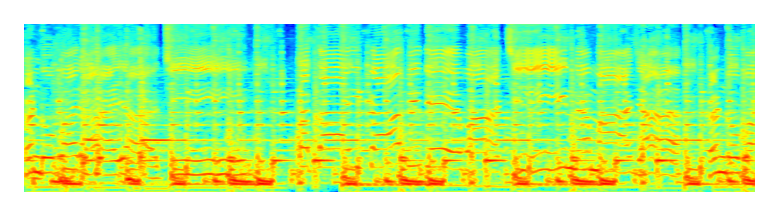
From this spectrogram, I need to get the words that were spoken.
खंडोबरायाची. कथा ऐकावी देवाची न माझ्या खंडोबा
